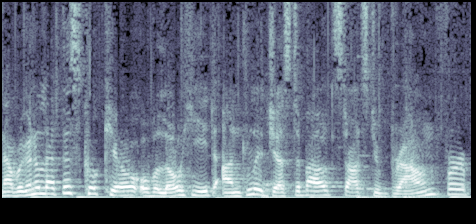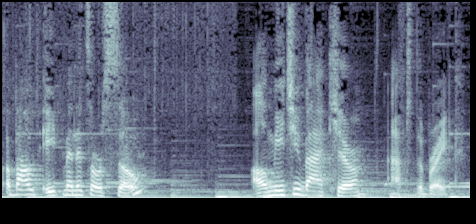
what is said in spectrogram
Now we're gonna let this cook here over low heat until it just about starts to brown for about 8 minutes or so. I'll meet you back here after the break.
